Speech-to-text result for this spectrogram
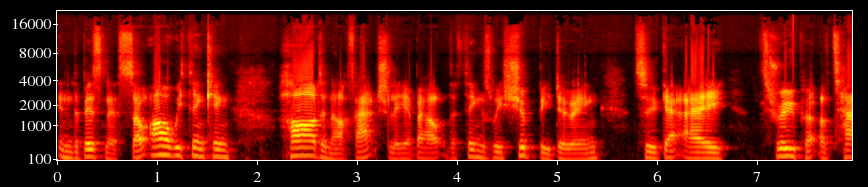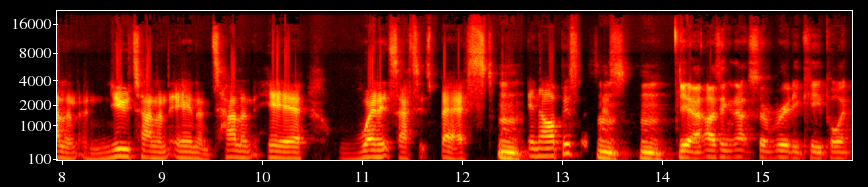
in the business. So are we thinking, hard enough actually about the things we should be doing to get a throughput of talent and new talent in and talent here when it's at its best mm. in our businesses. Mm, mm. Yeah, I think that's a really key point.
